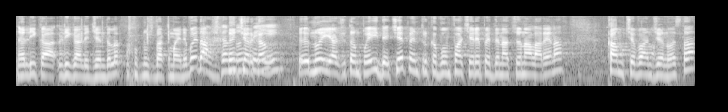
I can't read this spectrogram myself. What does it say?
uh, Liga, Liga Legendelor, nu știu dacă mai e nevoie, dar Ajutăm noi încercăm. pe ei? Uh, Noi îi ajutăm pe ei. De ce? Pentru că vom face repede Național Arena. Cam ceva în genul ăsta.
